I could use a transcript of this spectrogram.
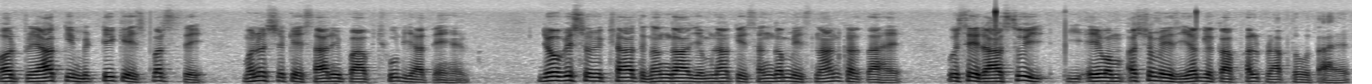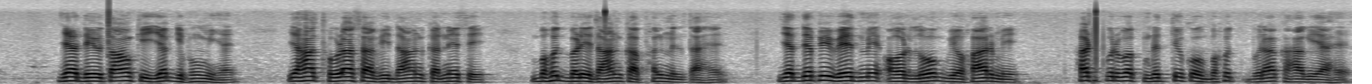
और प्रयाग की मिट्टी के स्पर्श से मनुष्य के सारे पाप छूट जाते हैं। जो विश्वविख्यात गंगा यमुना के संगम में स्नान करता है, उसे रासु एवं अश्वमेध यज्ञ का फल प्राप्त होता है। यह देवताओं की यज्ञ भूमि है। यहाँ थोड़ा सा भी दान करने से बहुत बड़े दान का फल मिलता है। यद्यपि वेद में और लोक व्यवहार में हठपूर्वक मृत्यु को बहुत बुरा कहा गया है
